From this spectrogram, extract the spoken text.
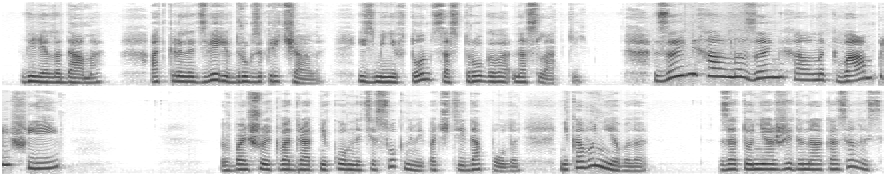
— велела дама. Открыла дверь и вдруг закричала, изменив тон со строгого на сладкий. «Зоя Михайловна, Зоя Михайловна, к вам пришли!» В большой квадратной комнате с окнами почти до пола никого не было. Зато неожиданно оказалось,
